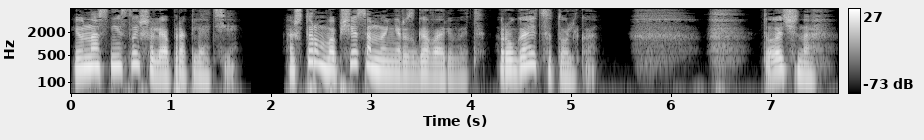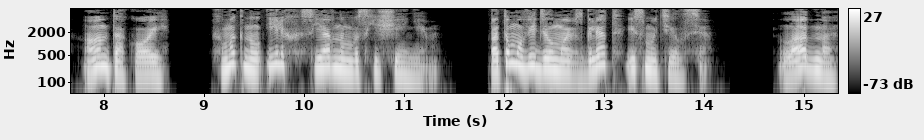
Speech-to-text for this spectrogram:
и у нас не слышали о проклятии. А Шторм вообще со мной не разговаривает, ругается только». «Точно, он такой», — хмыкнул Ильх с явным восхищением. Потом увидел мой взгляд и смутился. «Ладно,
